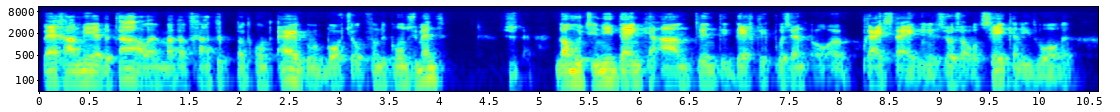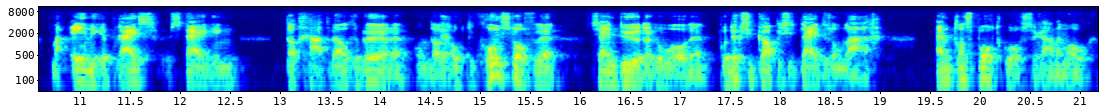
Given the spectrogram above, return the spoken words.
wij gaan meer betalen, maar dat, gaat, dat komt eigenlijk op het bordje ook van de consument. Dus dan moet je niet denken aan 20, 30 procent prijsstijgingen. Zo zal het zeker niet worden. Maar enige prijsstijging dat gaat wel gebeuren. Omdat ook de grondstoffen zijn duurder geworden. Productiecapaciteit is omlaag. En transportkosten gaan omhoog.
